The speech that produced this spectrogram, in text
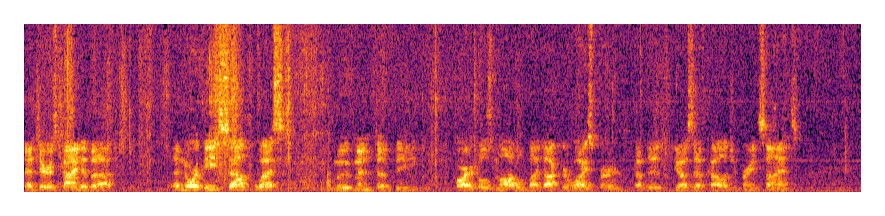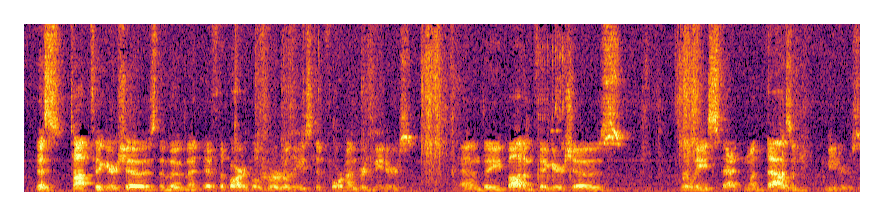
that there's kind of a, a northeast southwest movement of the particles modeled by Dr. Weisberg of the USF College of Marine Science. This top figure shows the movement if the particles were released at 400 meters, and the bottom figure shows release at 1,000 meters.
